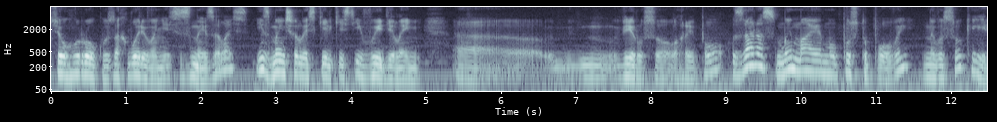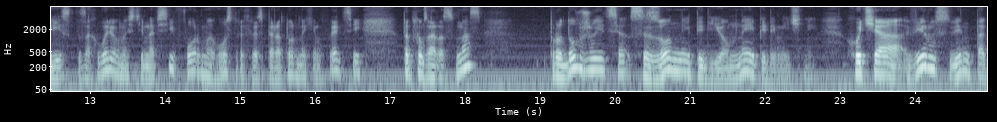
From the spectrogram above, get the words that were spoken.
цього року захворюваність знизилась і зменшилась кількість і виділень е, вірусу грипу. Зараз ми маємо поступовий невисокий ріст захворюваності на всі форми гострих респіраторних інфекцій. Тобто зараз в нас продовжується сезонний підйом, не епідемічний. Хоча вірус він так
